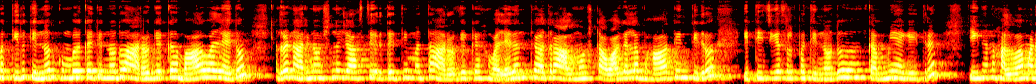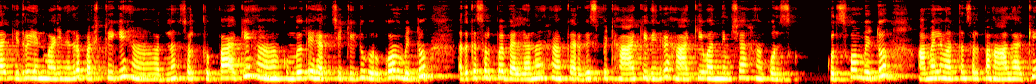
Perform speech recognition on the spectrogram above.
ಮತ್ತು ಇದು ತಿನ್ನೋದು ಕುಂಬಳಕಾಯಿ ತಿನ್ನೋದು ಆರೋಗ್ಯಕ್ಕೆ ಭಾಳ ಒಳ್ಳೆಯದು ಅದರ ನಾರಿನಾಂಶನೂ ಜಾಸ್ತಿ ಇರ್ತೈತಿ ಮತ್ತು ಆರೋಗ್ಯಕ್ಕೆ ಒಳ್ಳೇದಂತ ಹೇಳ್ತಾರೆ ಆಲ್ಮೋಸ್ಟ್ ಅವಾಗೆಲ್ಲ ಭಾಳ ತಿಂತಿದ್ರು. ಇತ್ತೀಚೆಗೆ ಸ್ವಲ್ಪ ತಿನ್ನೋದು ಕಮ್ಮಿ ಆಗೈತ್ರಿ. ಈಗ ನಾನು ಹಲ್ವಾ ಮಾಡಾಕಿದ್ರು ಏನು ಮಾಡೀನಿ ಅಂದ್ರೆ ಫಸ್ಟಿಗೆ ಅದನ್ನ ಸ್ವಲ್ಪ ತುಪ್ಪ ಹಾಕಿ ಕುಂಬಳಕಾಯಿ ಹೆರ್ಚಿಟ್ಟಿದ್ದು ಹುರ್ಕೊಂಬಿಟ್ಟು ಅದಕ್ಕೆ ಸ್ವಲ್ಪ ಬೆಲ್ಲನ ಕರಗಿಸ್ಬಿಟ್ಟು ಹಾಕಿದ್ದೀನಿ ಹಾಕಿ ಒಂದು ನಿಮಿಷ ಕುದಿಸ್ ಕುದಿಸ್ಕೊಂಬಿಟ್ಟು ಆಮೇಲೆ ಮತ್ತೊಂದು ಸ್ವಲ್ಪ ಹಾಲು ಹಾಕಿ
